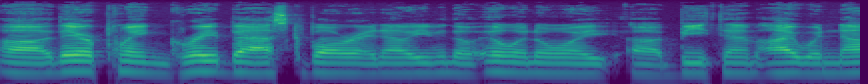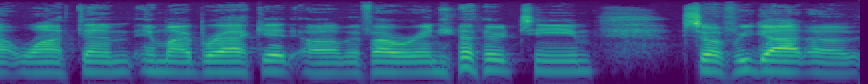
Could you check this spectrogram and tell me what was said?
Uh, they are playing great basketball right now, even though Illinois uh, beat them. I would not want them in my bracket um, if I were any other team. So if we got a,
